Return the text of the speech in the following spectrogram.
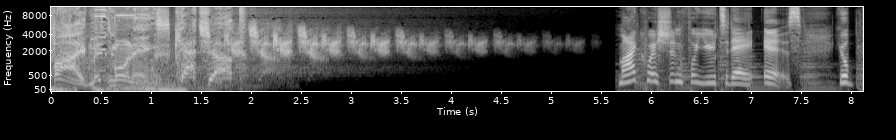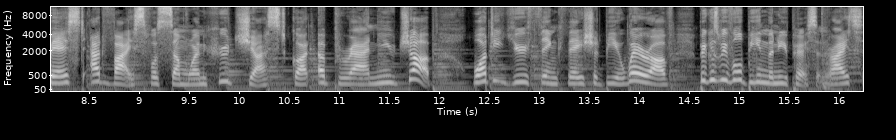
5 mid mornings. Catch up. My question for you today is your best advice for someone who just got a brand new job. What do you think they should be aware of? Because we've all been the new person, right?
